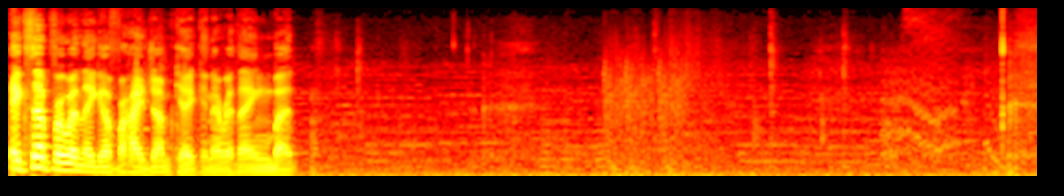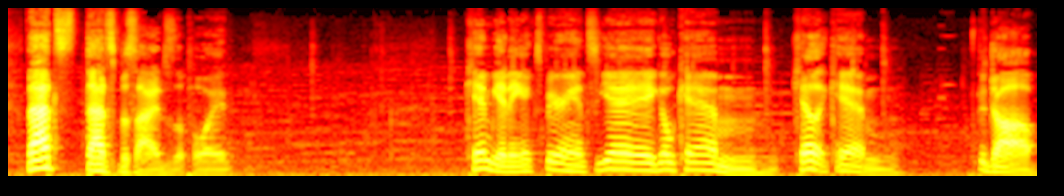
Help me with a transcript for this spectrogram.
Except for when they go for high jump kick and everything, but... That's that's besides the point. Kim getting experience. Yay, go Kim. Kill it, Kim. Good job.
